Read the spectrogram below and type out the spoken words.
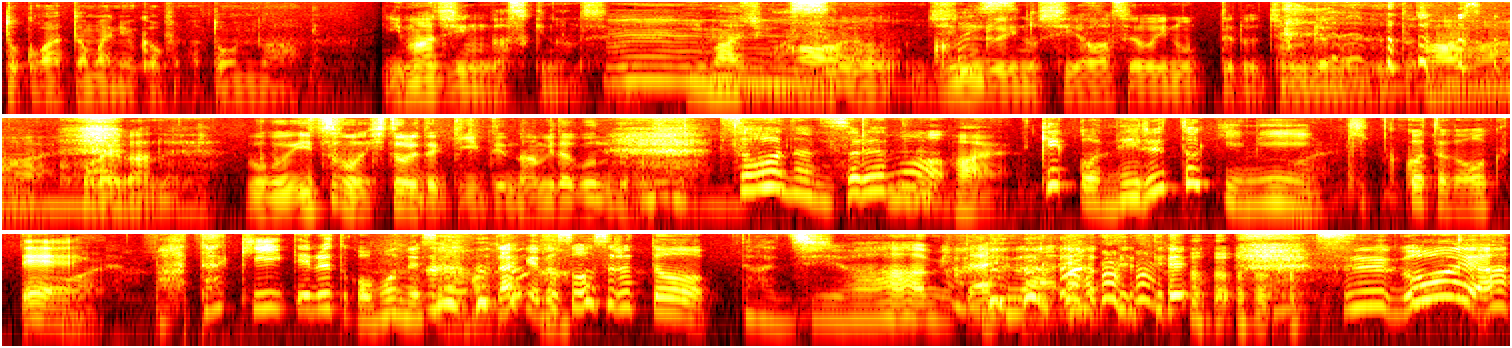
とこう頭に浮かぶのはどんな？イマジンが好きなんですよね。イマジン人類の幸せを祈ってるジョン・レノンの歌じゃないですか。はいはいはい。これがね、僕いつも一人で聞いて涙ぐんでます。そうなんです。それも、はい。結構寝る時に聞くことが多くて、はいまた聞いてるとか思うんですよ。だけどそうするとなんかじわーみたいな やってて。すごいあ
